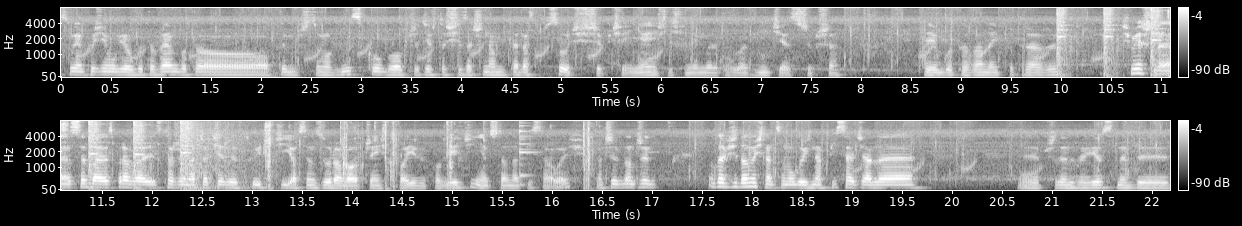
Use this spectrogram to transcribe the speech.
sobie później mówię ugotowałem, bo to w tym przy ognisku, bo przecież to się zaczyna teraz psuć szybciej, nie? Jeśli się nie mylę, to chyba gnicie jest szybsze tej ugotowanej potrawy. Śmieszne, Seba, sprawa jest to, że na czacie, że Twitch ci ocenzurował część twojej wypowiedzi, nie wiem co tam napisałeś. Znaczy, znaczy, no tam się domyślam co mogłeś napisać, ale yy, przed we wiosnę by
